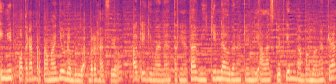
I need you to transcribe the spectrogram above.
ini potekan pertama aja udah nggak berhasil Oke gimana? Ternyata bikin dalgona candy ala Squid Game gampang banget kan?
